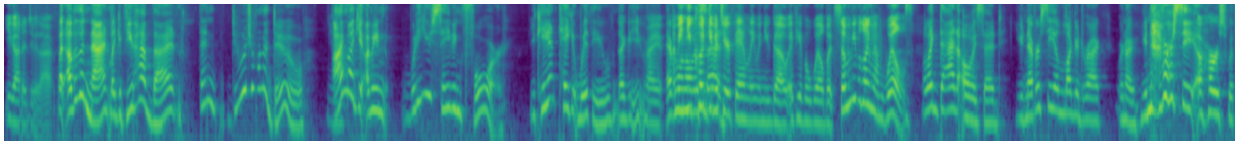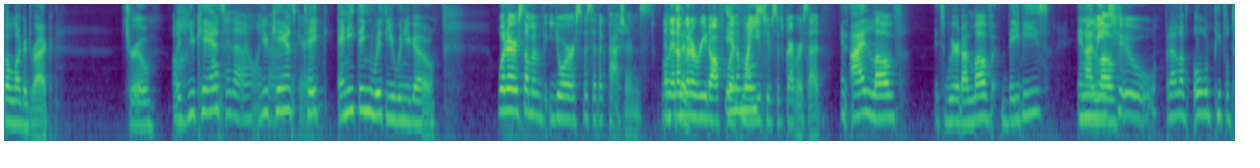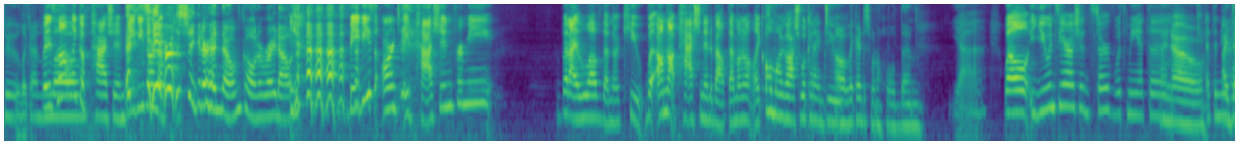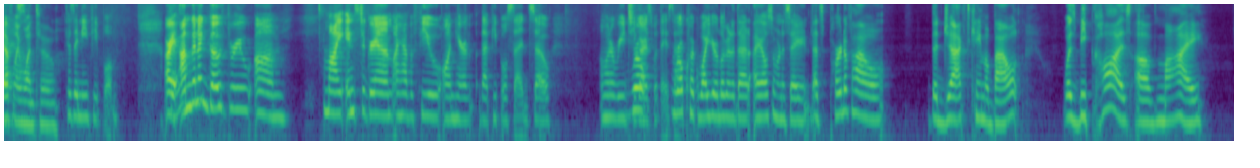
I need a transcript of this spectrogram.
you got to do that. But other than that, like if you have that, then do what you want to do. I'm like, I mean, what are you saving for? You can't take it with you. Like, you, Right. I mean, you could give it to your family when you go if you have a will, but some people don't even have wills. Well, like Dad always said, you never see a luggage rack, or no, you never see a hearse with a luggage rack. True. Like you can't, say that. I don't like you that. can't take anything with you when you go. What are some of your specific passions? Well, and then I'm going to read off what my YouTube subscriber said. And I love it's weird. I love babies and I Me love too. but I love old people too. Like I But it's not like a passion. Babies aren't a shaking her head no. I'm calling her right out. babies aren't a passion for me, but I love them. They're cute, but I'm not passionate about them. I'm not like, oh my gosh, what can I do? oh, like I just want to hold them. Yeah. Well, you and Sierra should serve with me at the. I know. At the new I definitely want to. because I need people. All right, I'm gonna go through um my Instagram. I have a few on here that people said, so I'm gonna read to you guys what they said. Real quick, while you're looking at that, I also want to say that's part of how the Jacked came about was because of my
